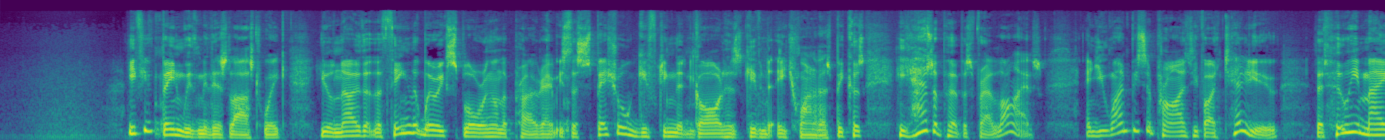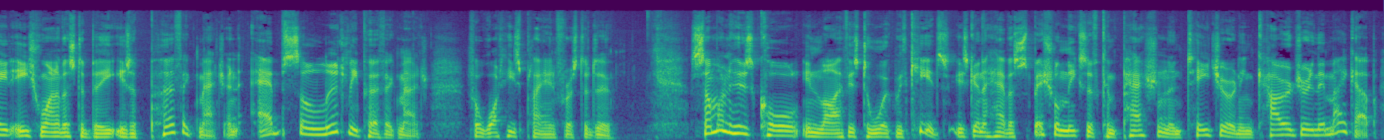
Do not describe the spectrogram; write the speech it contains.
If you've been with me this last week, you'll know that the thing that we're exploring on the program is the special gifting that God has given to each one of us because He has a purpose for our lives. And you won't be surprised if I tell you that who He made each one of us to be is a perfect match, an absolutely perfect match for what He's planned for us to do. Someone whose call in life is to work with kids is going to have a special mix of compassion and teacher and encourager in their makeup.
